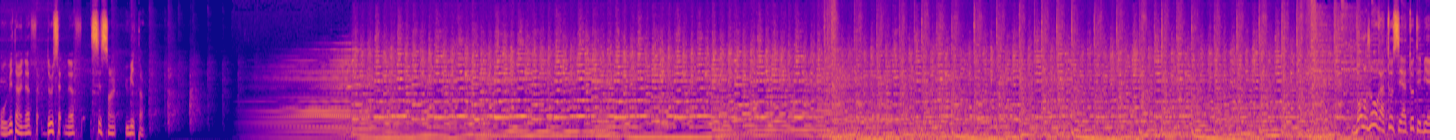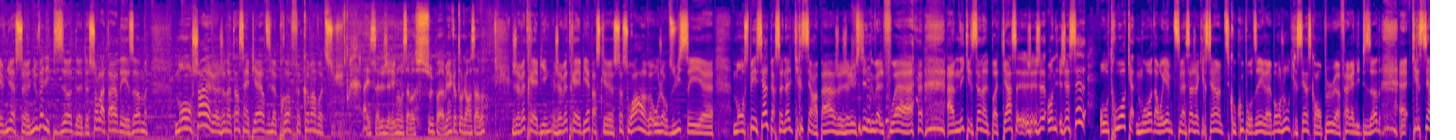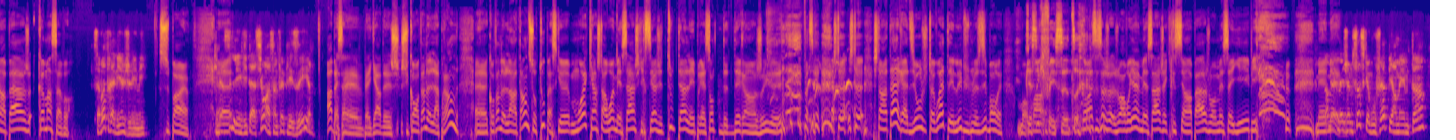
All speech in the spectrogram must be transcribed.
au 819 Bonjour à tous et à toutes et bienvenue à ce nouvel épisode de Sur la Terre des Hommes. Mon cher Jonathan Saint-Pierre, dit le prof, comment vas-tu? Hey, salut Jérémy, ça va super bien. Que toi, comment ça va? Je vais très bien. Je vais très bien parce que ce soir, aujourd'hui, c'est euh, mon spécial personnel Christian Page. J'ai réussi une nouvelle fois à, à amener Christian dans le podcast. Je- je- on- J'essaie aux 3-4 mois d'envoyer un petit message à Christian, un petit coucou pour dire euh, bonjour Christian, est-ce qu'on peut euh, faire un épisode? Euh, Christian Page, comment ça va? Ça va très bien, Jérémy. Super. Merci Euh, de l'invitation, hein, ça me fait plaisir. Ah ben ça, ben regarde, je suis content de l'apprendre, euh, content de l'entendre surtout parce que moi quand je t'envoie un message, Christian, j'ai tout le temps l'impression de te déranger parce que je te- je te- je t'entends à la radio, je te vois à télé puis je me dis bon, ouais, bon Qu'est-ce bon, qui fait ça, toi? Ouais, c'est ça, je, je vais envoyer un message à Christian Page, je vais m'essayer puis mais, mais j'aime ça ce que vous faites, puis en même temps,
